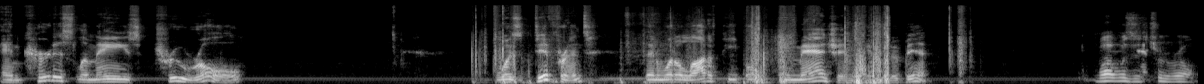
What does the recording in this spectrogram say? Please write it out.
And Curtis LeMay's true role was different than what a lot of people imagine it would have been. What was his true role?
